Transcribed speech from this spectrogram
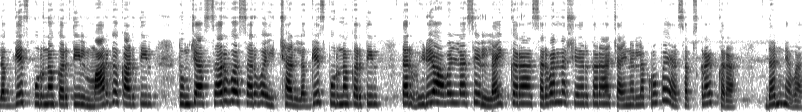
लगेच पूर्ण करतील मार्ग काढतील. तुमच्या सर्व सर्व इच्छा लगेच पूर्ण करतील. तर व्हिडिओ आवडला असेल लाईक करा. सर्वांना शेअर करा. चॅनलला कृपया सबस्क्राईब करा. धन्यवाद.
